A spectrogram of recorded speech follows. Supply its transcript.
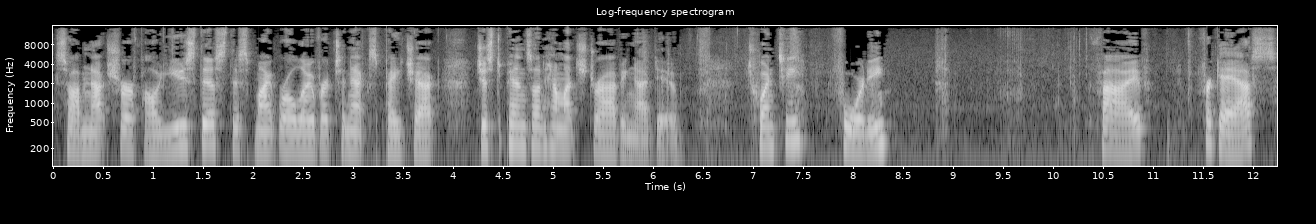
so I'm not sure if I'll use this. This might roll over to next paycheck. Just depends on how much driving I do. 20, 40, 5 for gas.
